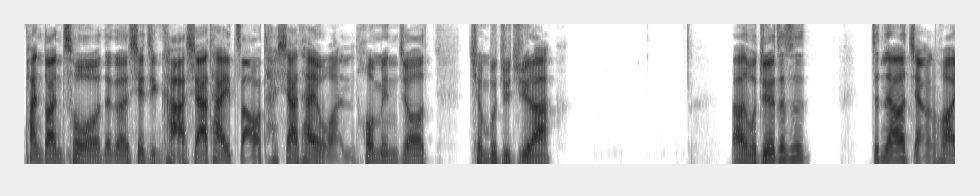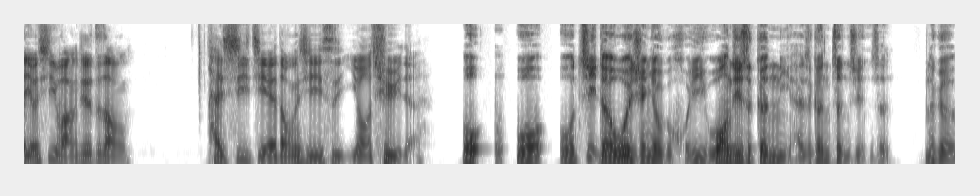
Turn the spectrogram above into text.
判断错，那个陷阱卡下太早，他下太晚，后面就全部 GG 啦。啊，我觉得这是真的要讲的话，游戏王就是这种很细节的东西是有趣的。我我我记得我以前有个回忆，我忘记是跟你还是跟郑先生，那个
